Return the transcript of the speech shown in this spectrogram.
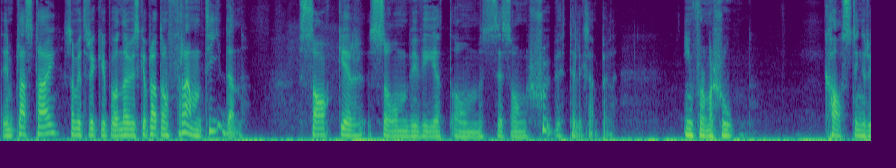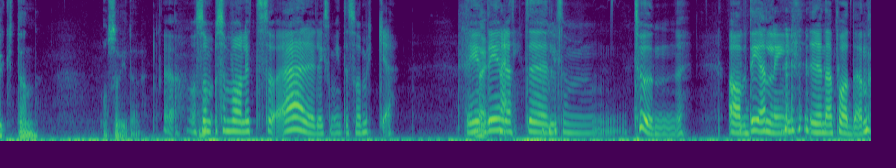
Det är en plasthaj som vi trycker på när vi ska prata om framtiden. Saker som vi vet om säsong 7 till exempel. Information, castingrykten och så vidare. Ja. Och som, som vanligt så är det liksom inte så mycket. Det är, det är en rätt eh, liksom tunn avdelning i den här podden.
